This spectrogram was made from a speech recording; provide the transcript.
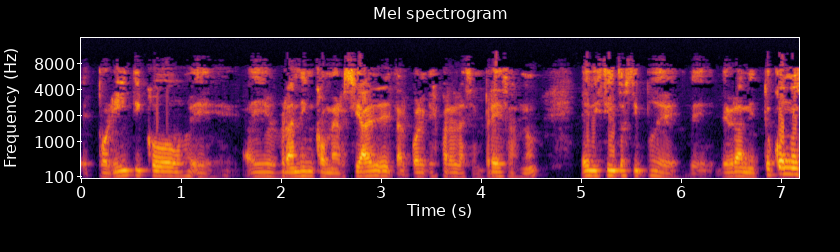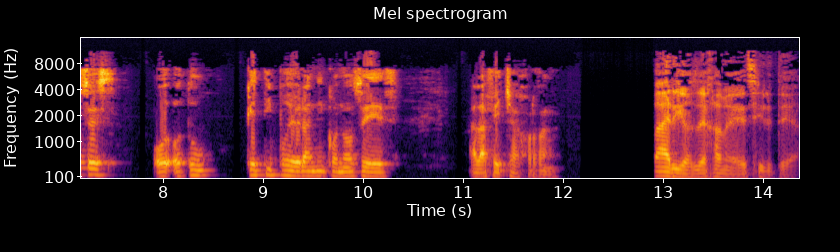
eh, político, eh, hay el branding comercial, tal cual que es para las empresas, ¿no? Hay distintos tipos de, de- de branding. ¿Tú conoces, o, o tú, qué tipo de branding conoces a la fecha, Jordán? Varios, déjame decirte.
